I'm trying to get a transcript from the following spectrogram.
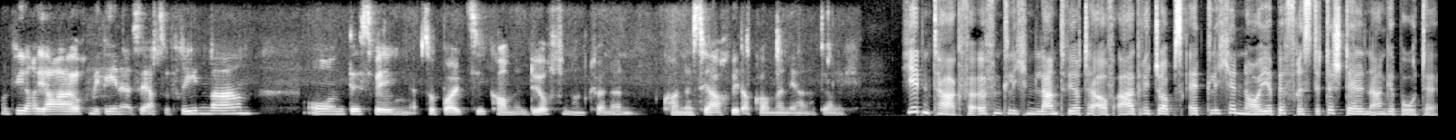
und wir ja auch mit ihnen sehr zufrieden waren. Und deswegen, sobald sie kommen dürfen und können, können sie auch wieder kommen, ja, natürlich. Jeden Tag veröffentlichen Landwirte auf AgriJobs etliche neue befristete Stellenangebote.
